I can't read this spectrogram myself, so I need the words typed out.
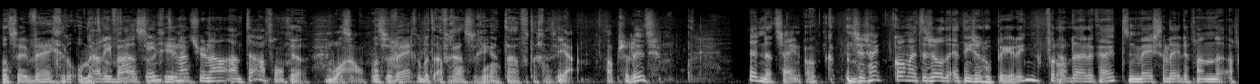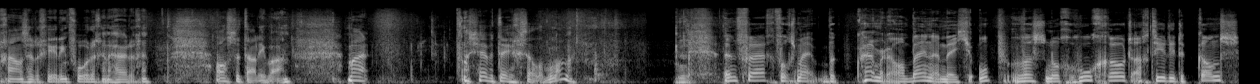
Want zij weigeren om met de Afghaanse regering... internationaal aan tafel. Ja, want ze- Wauw. Want ze weigeren om met de Afghaanse regering aan tafel te gaan zitten. Ja, absoluut. En dat zijn ook. Ze zijn, komen uit dezelfde etnische groepering, voor alle duidelijkheid. De meeste leden van de Afghaanse regering, vorige en huidige, als de Taliban. Maar ze hebben tegengestelde belangen. Een vraag, volgens mij we kwamen er al bijna een beetje op, was nog hoe groot achten jullie de kans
